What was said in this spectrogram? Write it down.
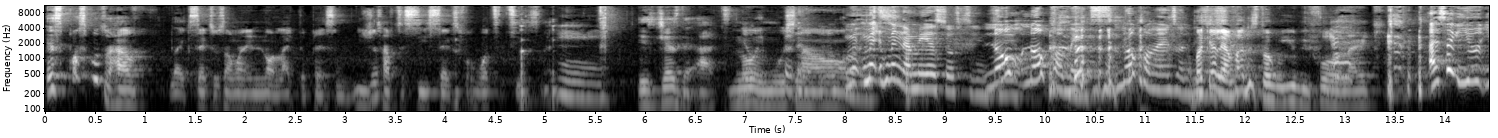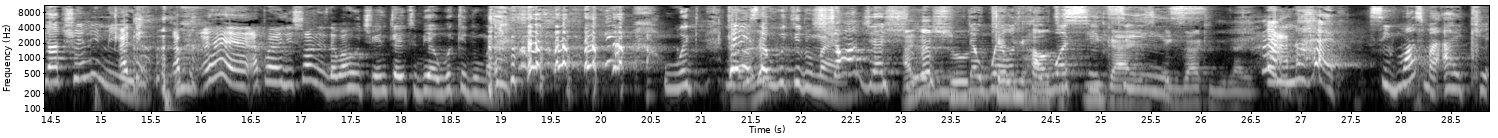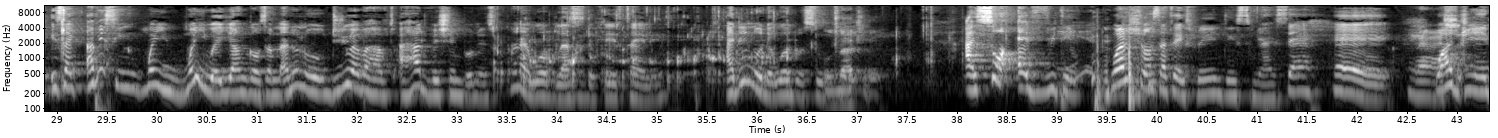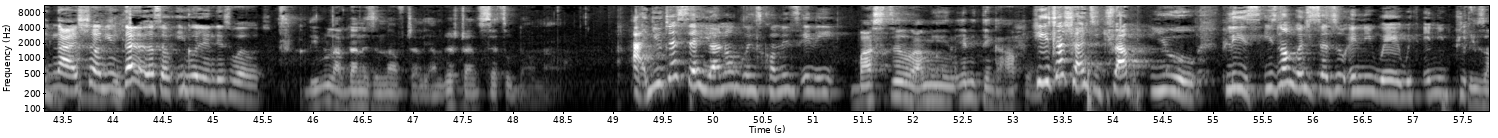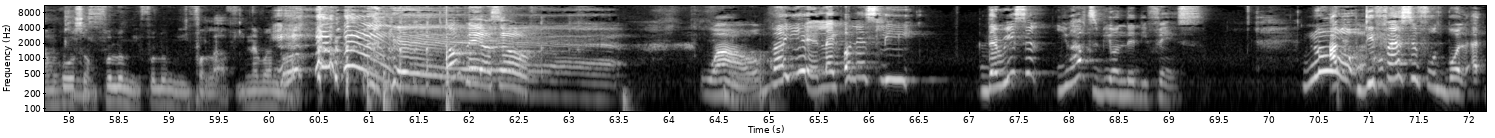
It's possible to have like sex with someone and not like the person. You just have to see sex for what it is. Like, mm. It's just the act, no emotional. Me, me, me, me soft. No, no comments. no comments on this. But. Kelly, I've had this talk with you before. Like, I said you you are training me. I think ap- eh, apparently Sean is the one who trained Kelly to be a wicked woman. Wick- Kelly is a wicked woman. Sean just showed, I just showed the world Kelly for how to what see it guys is. exactly. Like, And hey, see, once my eye clear, it's like have you seen when you when you were younger or something? I don't know. Do you ever have? I had vision problems when I wore glasses the first time. I didn't know the world was so clear. exactly. I saw everything. When Sean started explaining things to me, I said, "Hey, Nah, what Sean- dream?" Nah, Sean, you've done a lot of evil in this world. The evil I've done is enough, Charlie. I'm just trying to settle down now. Ah, you just said you are not going to commit any. But still, I mean, anything can happen. He's just trying to trap you. Please, he's not going to settle anyway with any people. Please, I'm wholesome. Follow me, follow me for love. You never know. Don't play yourself. Wow. Hmm. But yeah, like honestly, the reason you have to be on the defense. No. Uh, defensive football, uh,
